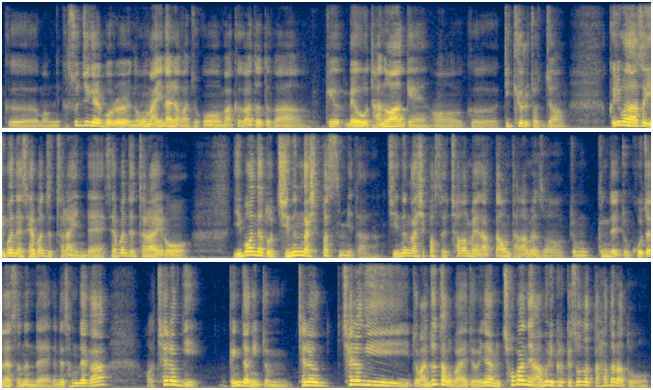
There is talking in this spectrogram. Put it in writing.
그 뭡니까 수직엘보를 너무 많이 날려가지고 마크 가더드가 매우 단호하게 어 그 DQ를 줬죠. 그리고 나서 이번에 세 번째 트라이인데 세 번째 트라이로 이번에도 지는가 싶었습니다. 지는가 싶었어요. 처음에 낙다운 당하면서 좀 굉장히 좀 고전했었는데 근데 상대가 어 체력이 굉장히 좀 체력 체력이 좀 안 좋다고 봐야죠. 왜냐하면 초반에 아무리 그렇게 쏟았다 하더라도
